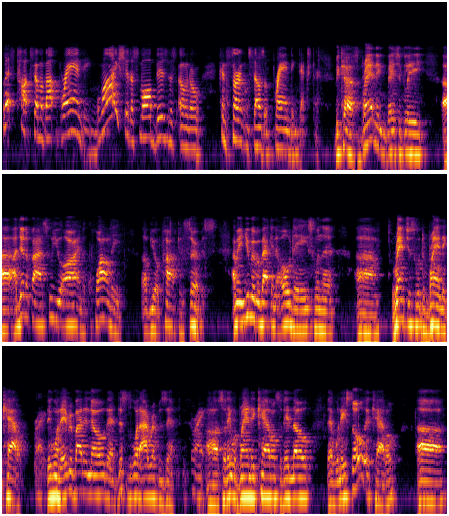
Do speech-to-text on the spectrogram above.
let's talk some about branding. Why should a small business owner concern themselves with branding, Dexter? Because branding basically uh, identifies who you are and the quality of your product and service. I mean, you remember back in the old days when the uh, ranchers would brand their cattle. Right. They wanted everybody to know that this is what I represent. Right. Uh, so they would brand their cattle so they know that when they sold their cattle, uh,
